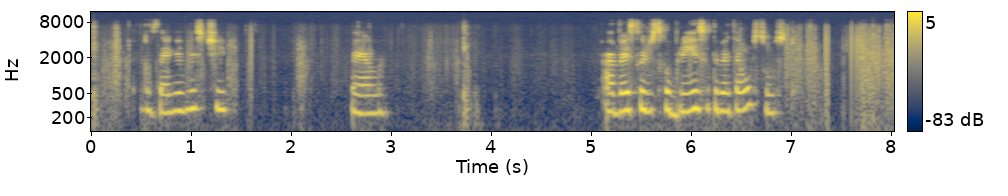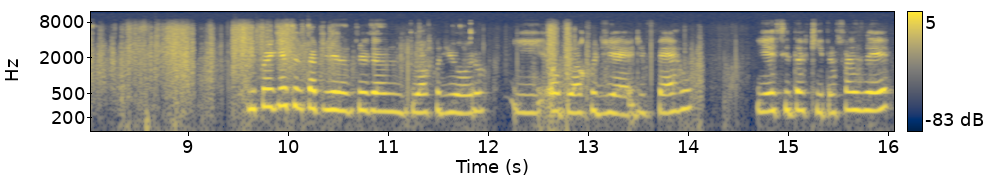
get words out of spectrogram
Você consegue vestir ela. A vez que eu descobri isso, eu também até um susto. E por que você tá pegando, pegando bloco de ouro e o bloco de, de ferro e esse daqui para fazer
